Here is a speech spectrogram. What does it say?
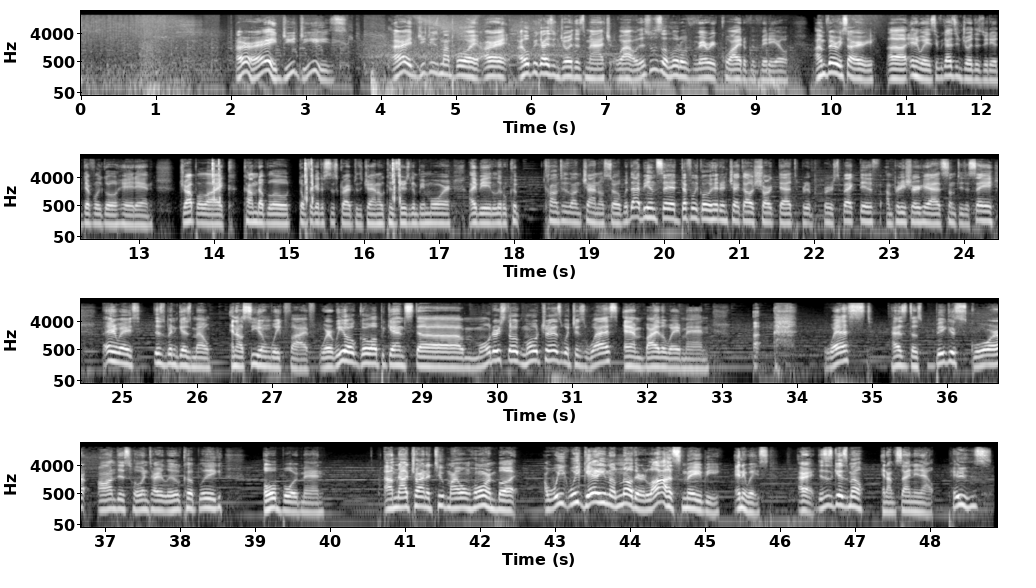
Alright, GG's. Alright, GG's my boy. Alright, I hope you guys enjoyed this match. Wow, this was a little very quiet of a video. I'm very sorry. Uh, anyways, if you guys enjoyed this video, definitely go ahead and drop a like, comment down below. Don't forget to subscribe to the channel because there's going to be more IBA little content on the channel. So with that being said, definitely go ahead and check out Shark Dad's perspective. I'm pretty sure he has something to say. Anyways, this has been Gizmo, and I'll see you in week 5, where we'll go up against uh, Motostoke Moltres, which is West. And by the way, man, uh, West has the biggest score on this whole entire Little Cup League. Oh boy, man. I'm not trying to toot my own horn, but we we getting another loss maybe. Anyways, all right, this is Gizmo, and I'm signing out. Peace.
